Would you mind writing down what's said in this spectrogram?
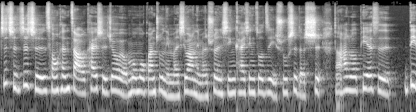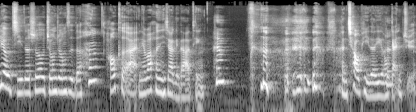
支持支持，从很早开始就有默默关注你们，希望你们顺心开心做自己舒适的事。然后他说，P.S. 第六集的时候，炯炯子的哼好可爱，你要不要哼一下给大家听？哼，很俏皮的一种感觉。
